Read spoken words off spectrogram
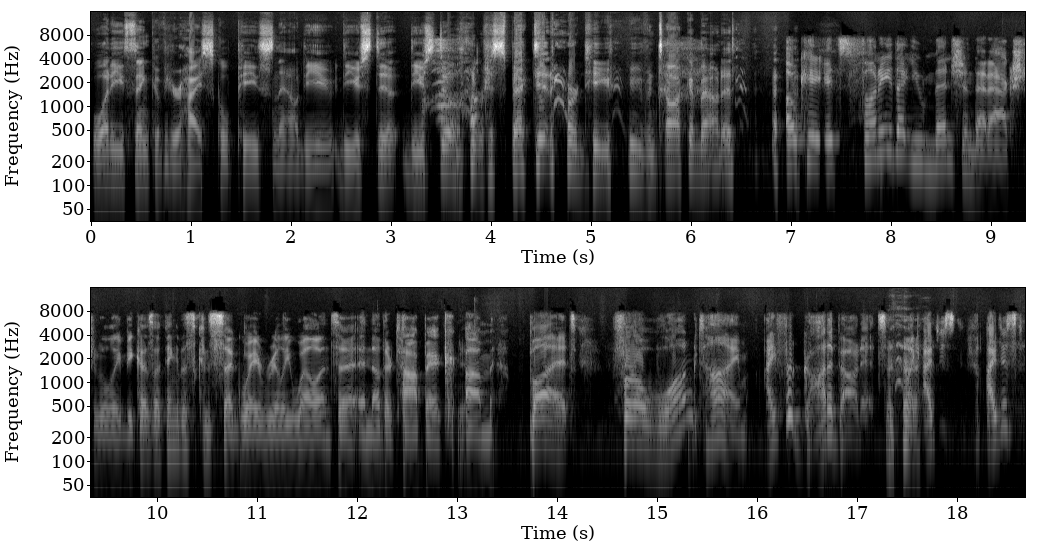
What do you think of your high school piece now? Do you do you still do you still respect it, or do you even talk about it? okay, it's funny that you mentioned that actually, because I think this can segue really well into another topic. Yeah. Um, but for a long time i forgot about it. Like i just i just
